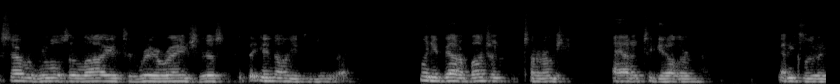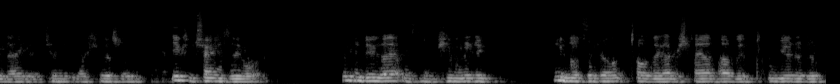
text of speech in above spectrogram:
several rules that allow you to rearrange this, but you know you can do that. When you've got a bunch of terms added together, including negative terms like this you can change the order. We can do that with impunity, even if we don't totally understand how the commutative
